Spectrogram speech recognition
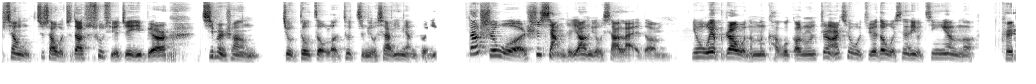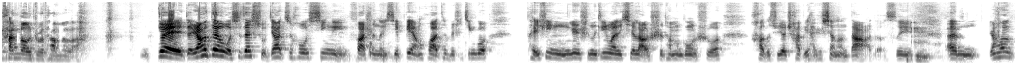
像至少我知道数学这一边基本上就都走了，就只留下一两个。当时我是想着要留下来的，因为我也不知道我能不能考过高中证，而且我觉得我现在有经验了，可以看到住他们了。对对，然后在我是在暑假之后心里发生了一些变化，特别是经过培训认识了另外的一些老师，他们跟我说，好的学校差别还是相当大的，所以嗯嗯，然后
